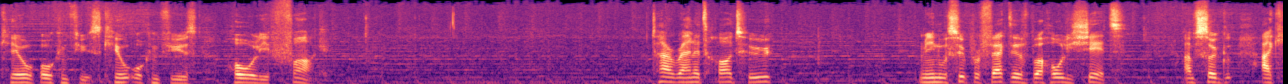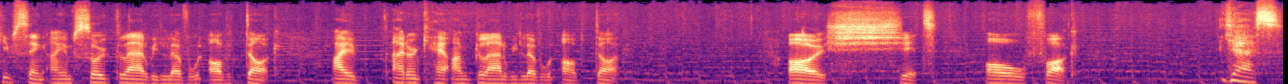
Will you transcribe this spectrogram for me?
Kill or confuse. Kill or confuse. Holy fuck. Tyranitar 2. I mean, we're super effective, but holy shit. I'm so I keep saying I am so glad we leveled up Duck. I I don't care. I'm glad we leveled up Duck. Oh shit. Oh fuck. Yes.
